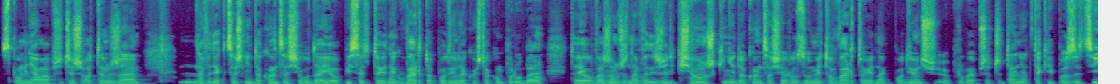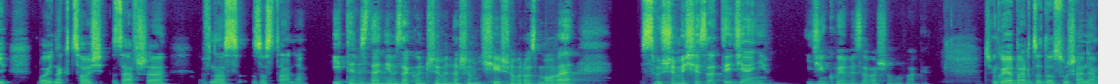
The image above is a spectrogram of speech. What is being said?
wspomniała przecież o tym, że nawet jak coś nie do końca się udaje opisać, to jednak warto podjąć jakąś taką próbę. To ja uważam, że nawet jeżeli książki nie do końca się rozumie, to warto jednak podjąć próbę przeczytania takiej pozycji, bo jednak coś zawsze w nas zostanie. I tym zdaniem zakończymy naszą dzisiejszą rozmowę. Słyszymy się za tydzień i dziękujemy za Waszą uwagę. Dziękuję bardzo, do usłyszenia.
